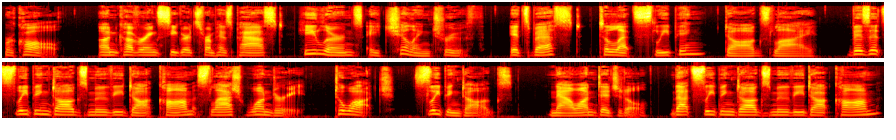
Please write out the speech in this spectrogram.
recall. Uncovering secrets from his past, he learns a chilling truth. It's best to let sleeping dogs lie. Visit sleepingdogsmovie.com slash Wondery to watch Sleeping Dogs, now on digital. That's sleepingdogsmovie.com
